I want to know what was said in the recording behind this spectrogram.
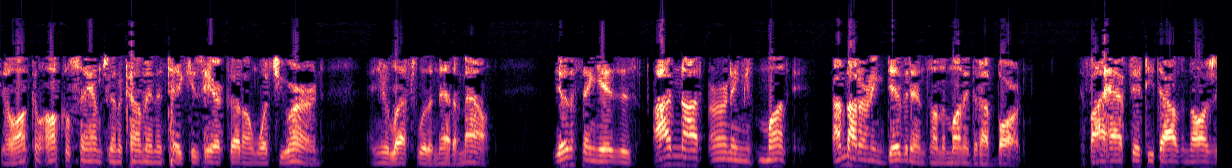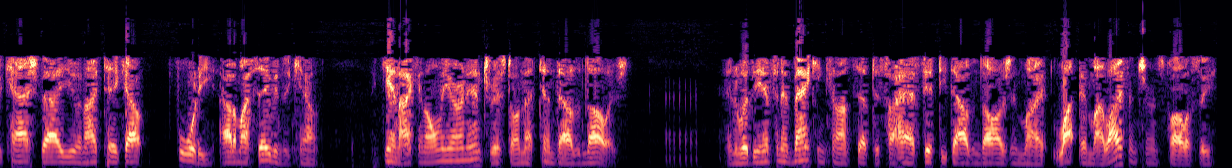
You know, Uncle Uncle Sam's going to come in and take his haircut on what you earned, and you're left with a net amount. The other thing is, is I'm not earning money. I'm not earning dividends on the money that I've borrowed. If I have fifty thousand dollars of cash value and I take out forty out of my savings account, again, I can only earn interest on that ten thousand dollars. And with the infinite banking concept, if I have fifty thousand dollars in my in my life insurance policy,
